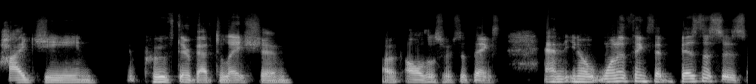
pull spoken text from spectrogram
hygiene, improve their ventilation, uh, all those sorts of things. And you know, one of the things that businesses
